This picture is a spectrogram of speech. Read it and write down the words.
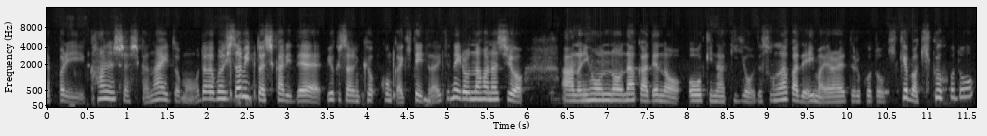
やっぱり感謝しかないと思う。だからもうヒサミットはしかりで、ゆきさんに今日今回来ていただいてね、いろんな話をあの日本の中での大きな企業で、その中で今やられてることを聞けば聞くほど、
